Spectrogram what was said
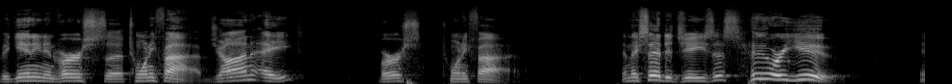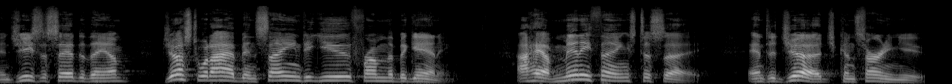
beginning in verse uh, 25. John 8, verse 25. And they said to Jesus, Who are you? And Jesus said to them, Just what I have been saying to you from the beginning. I have many things to say and to judge concerning you.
